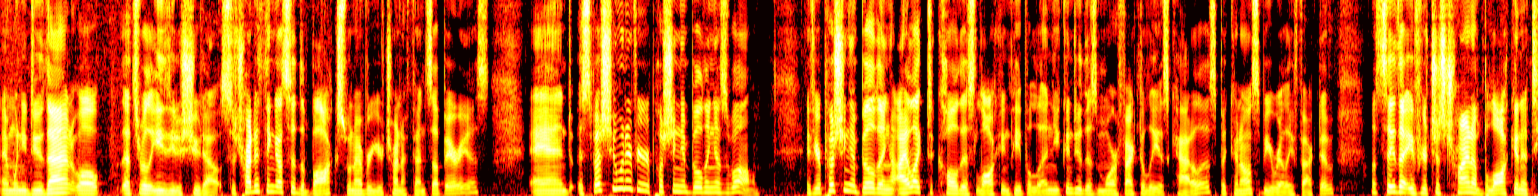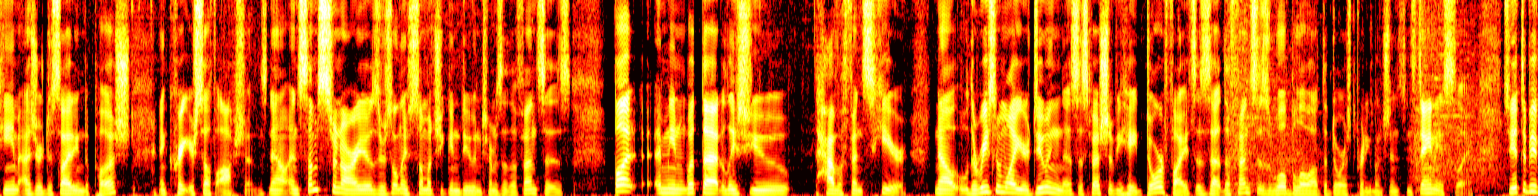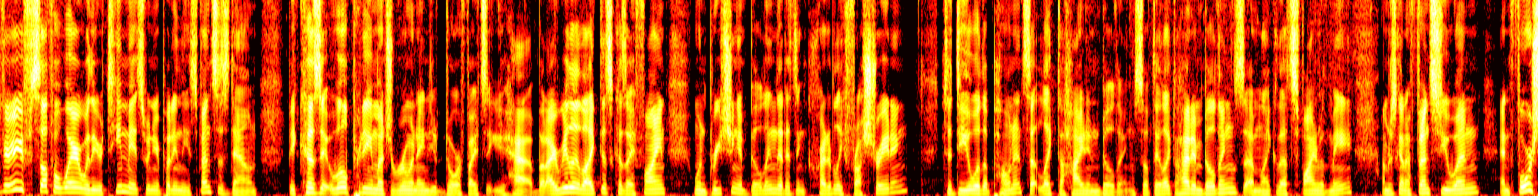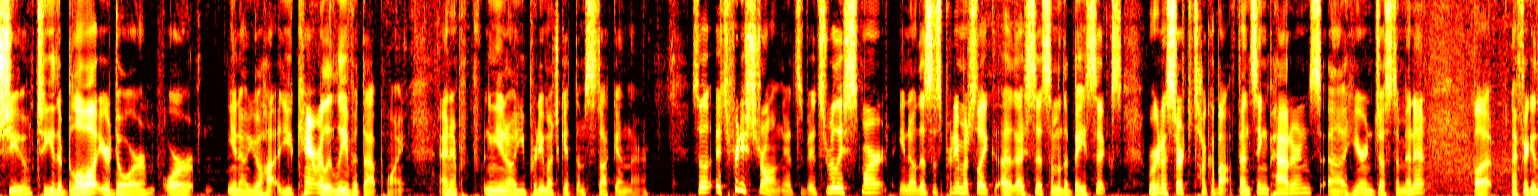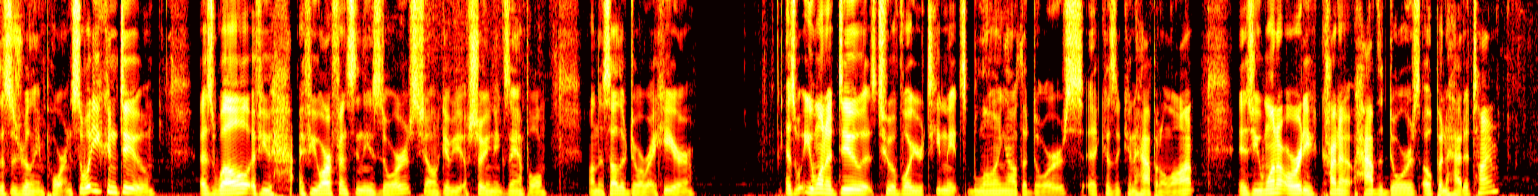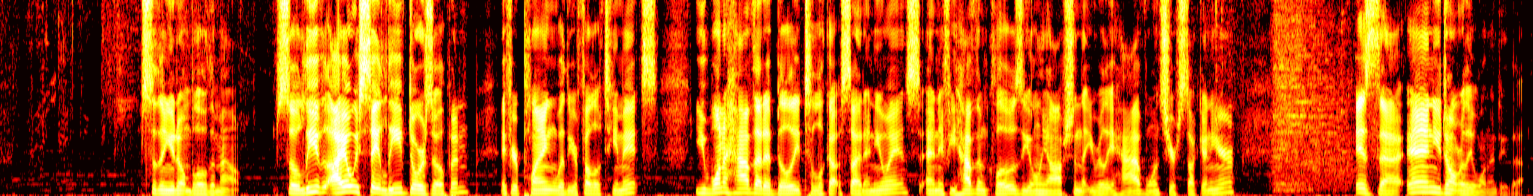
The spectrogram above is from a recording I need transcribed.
and when you do that, well, that's really easy to shoot out. So try to think outside the box whenever you're trying to fence up areas, and especially whenever you're pushing a building as well. If you're pushing a building, I like to call this locking people in. You can do this more effectively as Catalyst, but can also be really effective. Let's say that if you're just trying to block in a team as you're deciding to push and create yourself options. Now, in some scenarios, there's only so much you can do in terms of the fences, but I mean, with that, at least you have a fence here. Now, the reason why you're doing this, especially if you hate door fights, is that the fences will blow out the doors pretty much instantaneously. So you have to be very self-aware with your teammates when you're putting these fences down because it will pretty much ruin any door fights that you have. But I really like this because I find when breaching a building that it's incredibly frustrating to deal with opponents that like to hide in buildings. So if they like to hide in buildings, I'm like, that's fine with me. I'm just going to fence you in and force you to either blow out your door or, you know, you you can't really leave at that point. And, if, you know, you pretty much get them stuck in there. So it's pretty strong. It's it's really smart. You know, this is pretty much like uh, I said, some of the basics. We're gonna start to talk about fencing patterns uh, here in just a minute, but I figure this is really important. So what you can do, as well, if you if you are fencing these doors, I'll give you I'll show you an example on this other door right here. Is what you want to do is to avoid your teammates blowing out the doors because uh, it can happen a lot. Is you want to already kind of have the doors open ahead of time, so then you don't blow them out. So leave. I always say leave doors open if you're playing with your fellow teammates, you want to have that ability to look outside anyways. And if you have them closed, the only option that you really have once you're stuck in here is that, and you don't really want to do that.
